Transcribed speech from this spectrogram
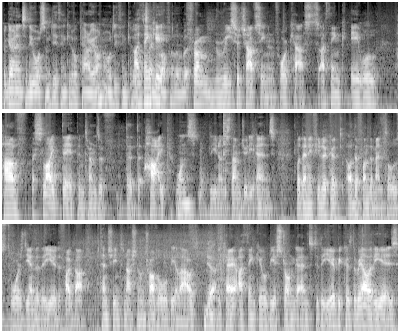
But going into the autumn, do you think it'll carry on, or do you think it'll I think taper it, off a little bit? from research I've seen and forecasts, I think it will have a slight dip in terms of the, the hype once the, you know the stamp duty ends. But then if you look at other fundamentals towards the end of the year, the fact that potentially international travel will be allowed, Yeah. okay, I think it will be a stronger end to the year because the reality is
